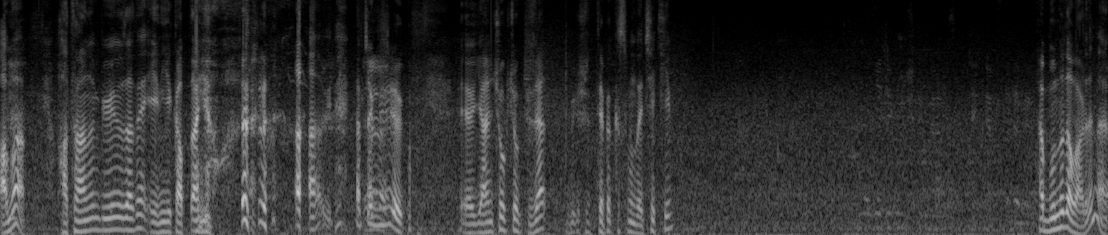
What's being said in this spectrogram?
Ama hatanın büyüğünü zaten en iyi kaptan yapar. Yapacak bir Evet. şey yok. Ee, Yani çok çok güzel. Şu tepe kısmını da çekeyim. Ha bunda da var değil mi?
